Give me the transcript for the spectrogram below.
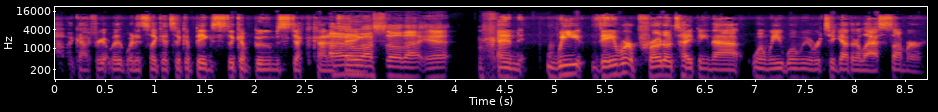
oh my god, I forget what, what it's like. It's like a big it's like a boomstick kind of Oh, thing I saw that. Yeah. And we they were prototyping that when we when we were together last summer.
